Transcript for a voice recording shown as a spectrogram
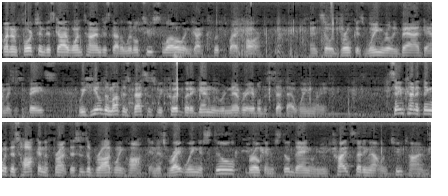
But unfortunately, this guy one time just got a little too slow and got clipped by a car. And so it broke his wing really bad, damaged his face. We healed him up as best as we could, but again, we were never able to set that wing right. Same kind of thing with this hawk in the front. This is a broadwing hawk, and its right wing is still broken. It's still dangling. We tried setting that one two times,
